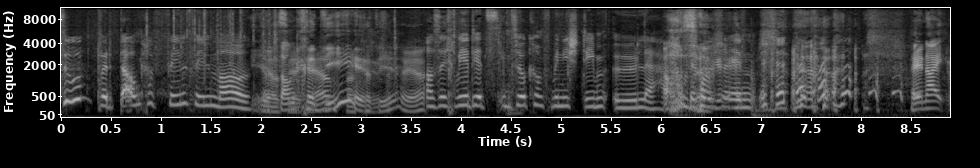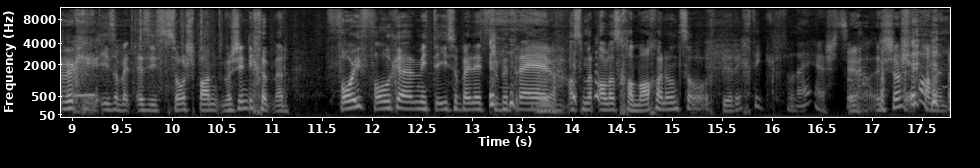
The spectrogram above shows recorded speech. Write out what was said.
super, danke viel, viel mal. Ja, sehr danke gern, dir. Danke dir, ja. Also ich werde jetzt in Zukunft meine Stimme ölen. Also, okay. Hey, nein, wirklich, Isabel, es ist so spannend. Wahrscheinlich könnte man fünf Folgen mit der Isabel jetzt darüber drehen, Ja. was man alles kann machen und so. Ich bin richtig geflasht. So. Ja. Das ist schon spannend.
